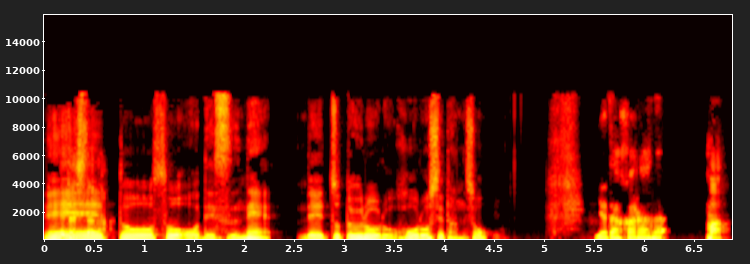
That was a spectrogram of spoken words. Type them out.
えーっと、そうですね。で、ちょっとうろうろ放浪してたんでしょ？いや、だからな、まあ、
